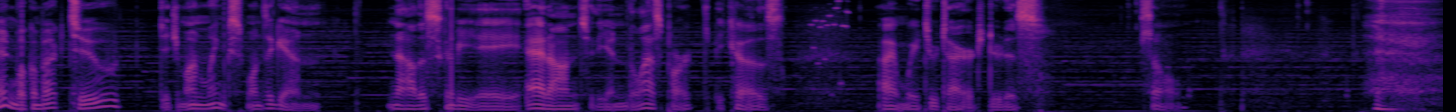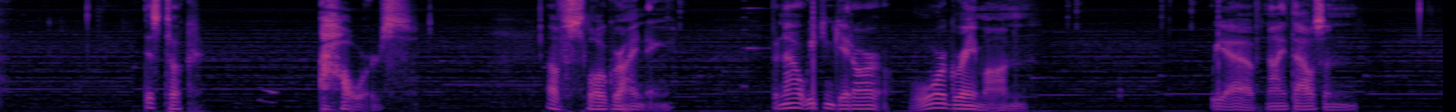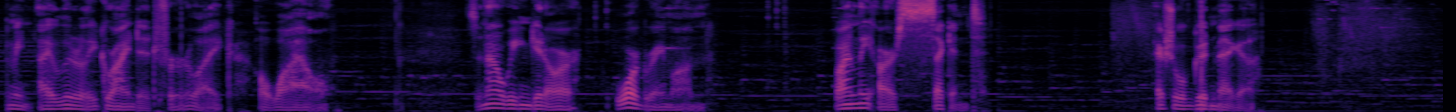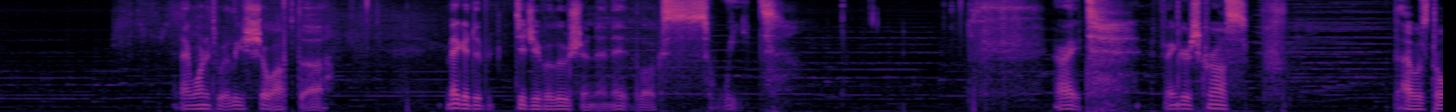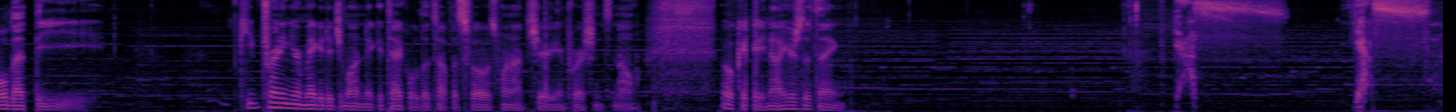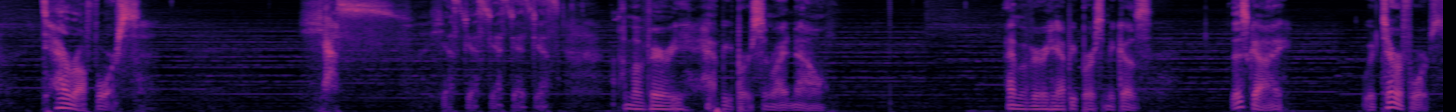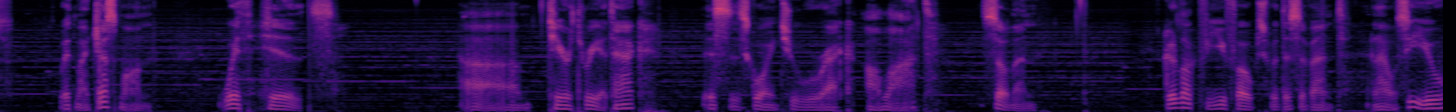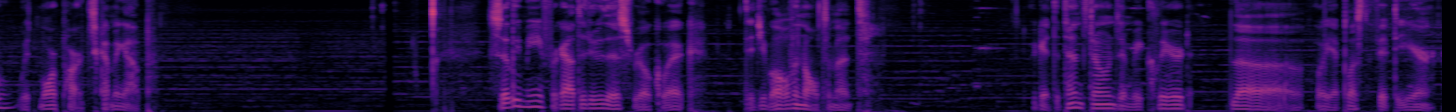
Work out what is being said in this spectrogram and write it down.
And welcome back to Digimon Linkz once again. Now this is going to be a add-on to the end of the last part because I'm way too tired to do this. So this took hours of slow grinding. But now we can get our War Greymon. We have 9,000 I mean, I literally grinded for like a while. So now we can get our War Greymon. Finally, our second actual good Mega. And I wanted to at least show off the Mega Digivolution, and it looks sweet. Alright, fingers crossed. I was told that the Keep training your Mega Digimon they can tackle the toughest foes. Why not share your impressions? No. Okay, now here's the thing. Yes! Yes! Terra Force. Yes! Yes, yes, yes, yes, yes. I'm a very happy person right now. I'm a very happy person because this guy with Terra Force, with my Jesmon, with his um, tier 3 attack. This is going to wreck a lot. So then, good luck for you folks with this event, and I will see you with more parts coming up. Silly me forgot to do this real quick. Did you Digivolve an ultimate. We get the 10 stones and we cleared the, oh yeah, plus the 50 here.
